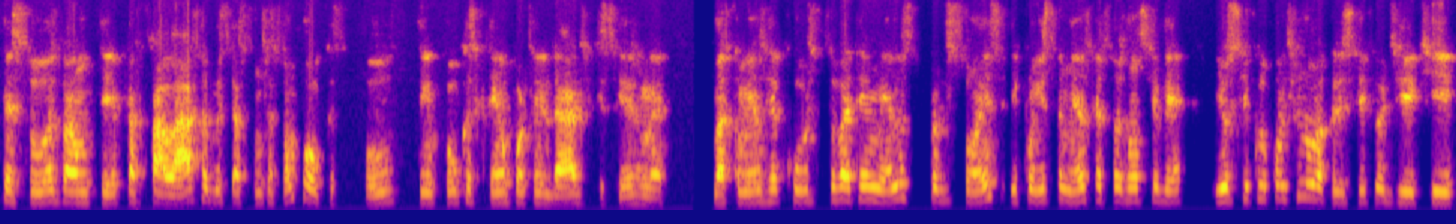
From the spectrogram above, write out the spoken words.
pessoas vão ter para falar sobre esse assunto. São poucas. Ou tem poucas que têm oportunidade, que sejam, né? Mas com menos recursos, tu vai ter menos produções e com isso menos pessoas vão se ver. E o ciclo continua, aquele ciclo de que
